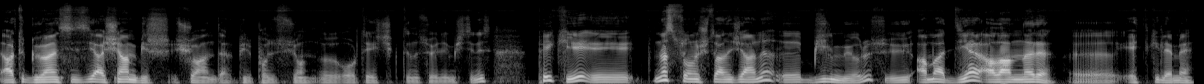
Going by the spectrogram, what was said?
artık güvensizliği aşan bir şu anda bir pozisyon e, ortaya çıktığını söylemiştiniz. Peki e, nasıl sonuçlanacağını e, bilmiyoruz E, ama diğer alanları e, etkileme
